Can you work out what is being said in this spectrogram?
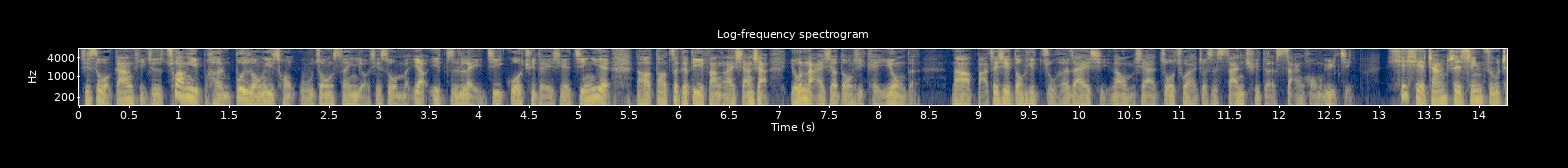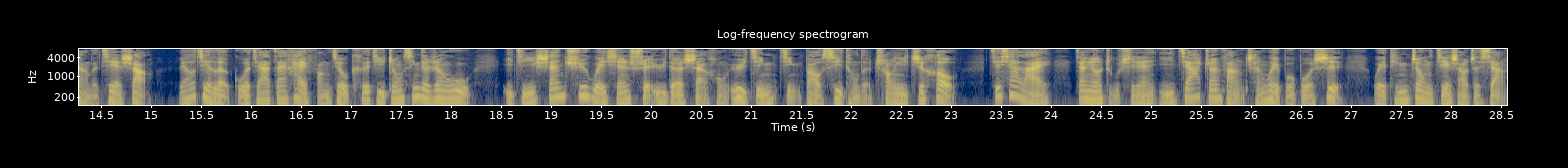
其实我刚刚提就是创意很不容易从无中生有，其实我们要一直累积过去的一些经验，然后到这个地方来想想有哪一些东西可以用的，那把这些东西组合在一起，那我们现在做出来就是山区的闪红预警。谢谢张志新组长的介绍，了解了国家灾害防救科技中心的任务，以及山区危险水域的闪红预警警报系统的创意之后。接下来将由主持人宜家专访陈伟博博士，为听众介绍这项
